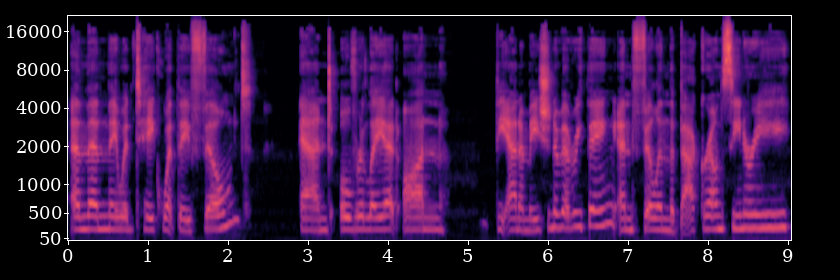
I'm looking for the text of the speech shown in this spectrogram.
and then they would take what they filmed and overlay it on the animation of everything and fill in the background scenery.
